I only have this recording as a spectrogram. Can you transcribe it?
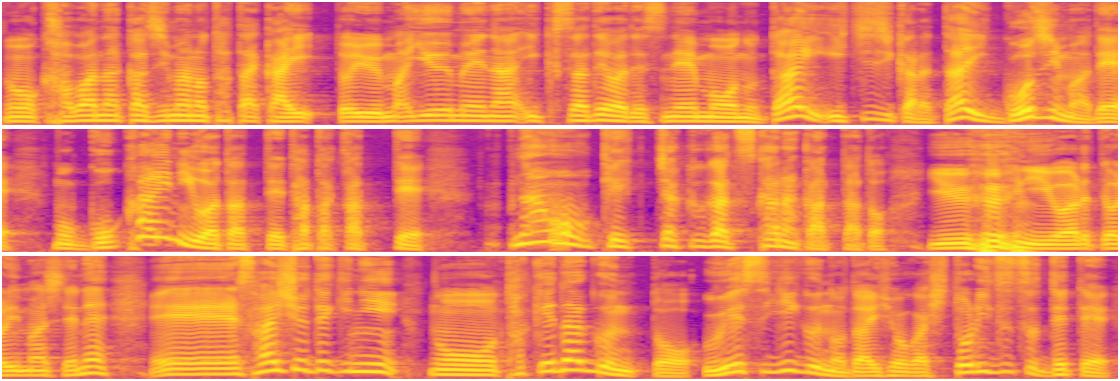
の川中島の戦いという、まあ、有名な戦ではですね、もう第1次から第5次まで、もう5回にわたって戦って、なお決着がつかなかったというふうに言われておりましてね、えー、最終的にの武田軍と上杉軍の代表が1人ずつ出て、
